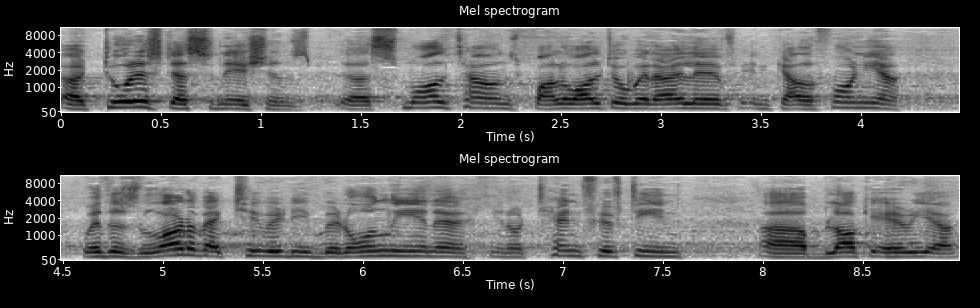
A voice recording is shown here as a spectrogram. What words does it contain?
uh, tourist destinations, uh, small towns, Palo Alto where I live in California, where there's a lot of activity, but only in a you know, 10, 15 uh, block area,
